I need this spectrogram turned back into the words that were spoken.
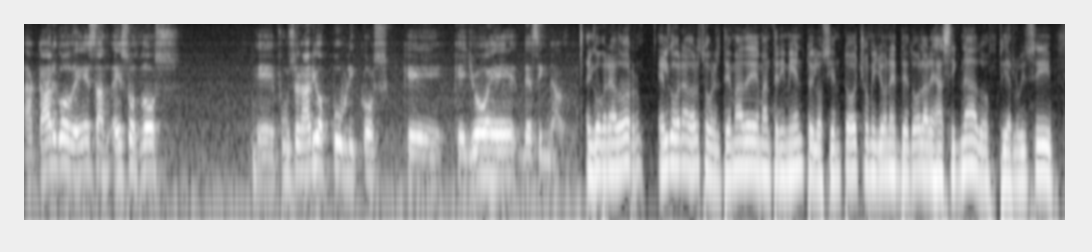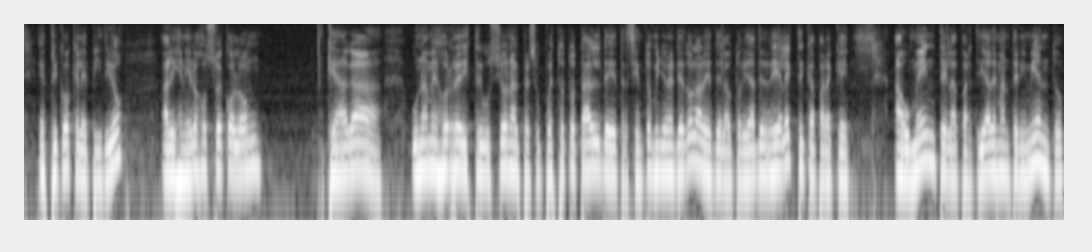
a cargo de esas, esos dos eh, funcionarios públicos que, que yo he designado. El gobernador, el gobernador sobre el tema de mantenimiento y los 108 millones de dólares asignados, Pierluisi explicó que le pidió al ingeniero Josué Colón que haga una mejor redistribución al presupuesto total de 300 millones de dólares de la Autoridad de Energía Eléctrica para que aumente la partida de mantenimiento.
